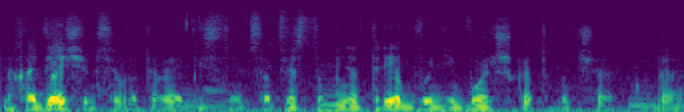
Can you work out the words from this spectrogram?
находящемся в этом экосистеме. Да. Соответственно, у меня требований больше к этому человеку. Угу. Да?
